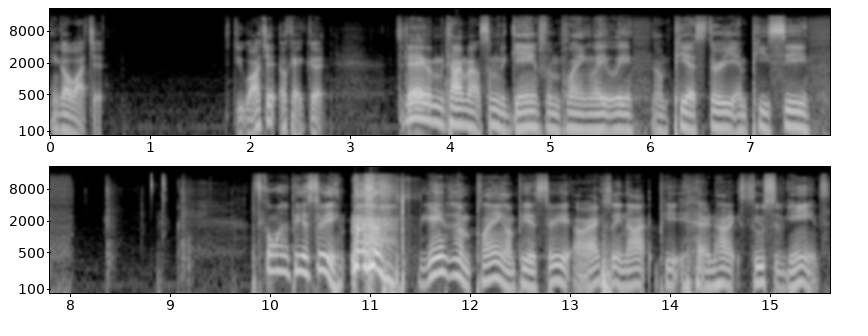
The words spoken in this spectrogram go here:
and go watch it. Did you watch it? Okay, good. Today we're going to be talking about some of the games I've been playing lately on PS3 and PC. Let's go on to PS3. the games I've been playing on PS3 are actually not P are not exclusive games.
